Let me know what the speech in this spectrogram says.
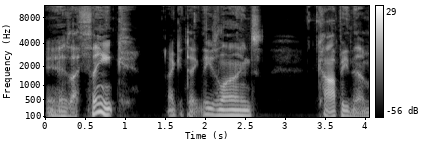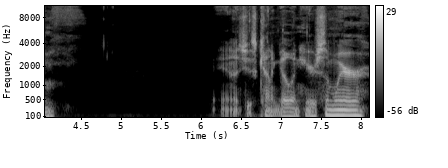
is I think I can take these lines, copy them, and let's just kind of go in here somewhere.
